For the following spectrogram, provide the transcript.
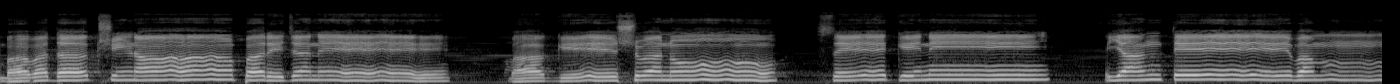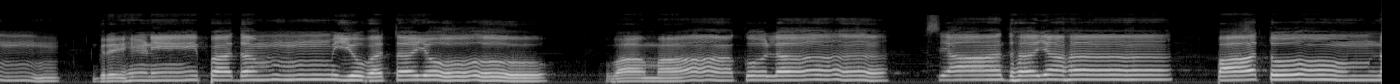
भूयिष्ठं भवदक्षिणापरिजने भाग्येष्वनो सेकिनी यान्त्येवं गृहिणीपदं युवतयो वामाकुल स्याधयः पातुं न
